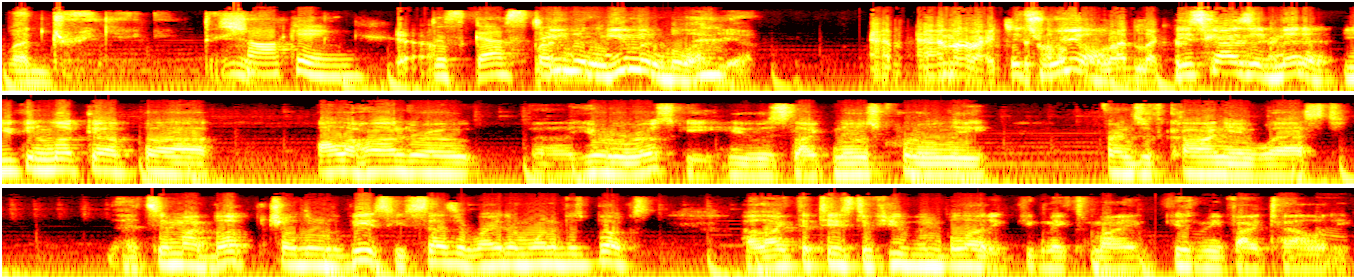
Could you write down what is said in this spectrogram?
Blood drinking. Damn. Shocking. Yeah. Disgusting. Even human blood, yeah. Am- Amorites. It's real. Blood liquor. These guys admit it. You can look up uh, Alejandro uh, Jodorowsky. He was like knows Crowley, friends with Kanye West. It's in my book, Children of the Beast. He says it right in one of his books. I like the taste of human blood. It makes my gives me vitality.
